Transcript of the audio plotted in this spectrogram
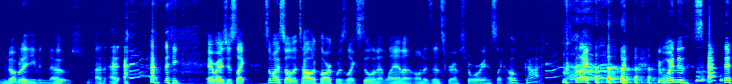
nobody even knows. I, I, I, think everybody's just like somebody saw that Tyler Clark was like still in Atlanta on his Instagram story, and it's like, oh god, like when did this happen?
